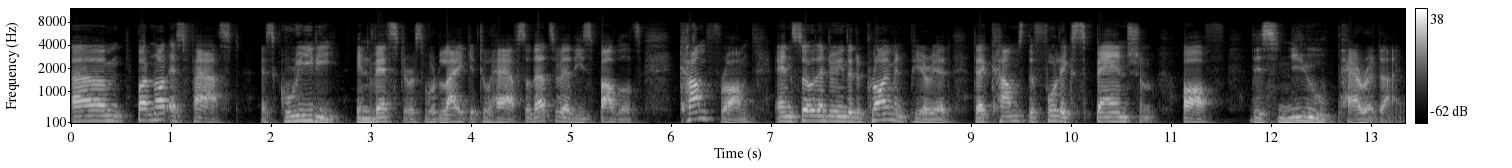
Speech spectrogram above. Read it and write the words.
um, but not as fast as greedy investors would like it to have. So that's where these bubbles come from. And so then during the deployment period, there comes the full expansion of this new paradigm.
